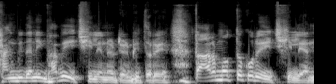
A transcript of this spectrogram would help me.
সাংবিধানিকভাবেই ছিলেন ওটার ভিতরে। তার মতো করেই ছিলেন।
